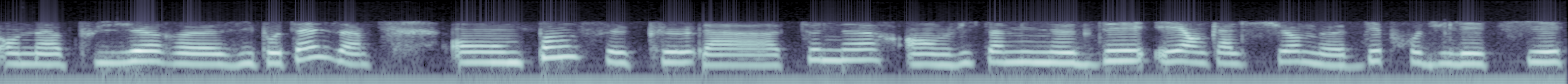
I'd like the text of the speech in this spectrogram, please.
On a plusieurs euh, hypothèses. On pense que la teneur en vitamine D et en calcium des produits laitiers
